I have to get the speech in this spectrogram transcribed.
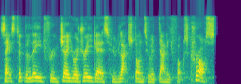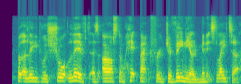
Saints took the lead through Jay Rodriguez, who latched onto a Danny Fox cross. But the lead was short lived as Arsenal hit back through Gervinho minutes later.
